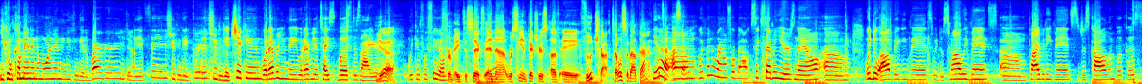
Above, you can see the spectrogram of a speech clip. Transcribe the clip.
you can come in in the morning and you can get a burger, you can get fish, you can get grits, you can get chicken, whatever you need, whatever your taste buds desire. Yeah. We can fulfill. From 8 to 6. And uh, we're seeing pictures of a food truck. Tell us about that. Yeah, um, we've been around for about six, seven years now. Um, we do all big events, we do small events, um, private events. Just call and book us.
